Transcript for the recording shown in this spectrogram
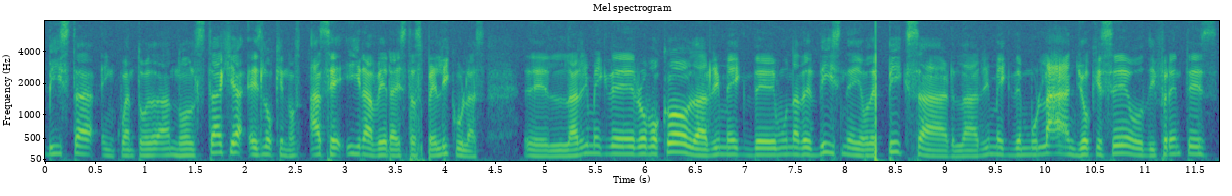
vista en cuanto a nostalgia es lo que nos hace ir a ver a estas películas. Eh, la remake de Robocop, la remake de una de Disney o de Pixar, la remake de Mulan, yo que sé, o diferentes,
